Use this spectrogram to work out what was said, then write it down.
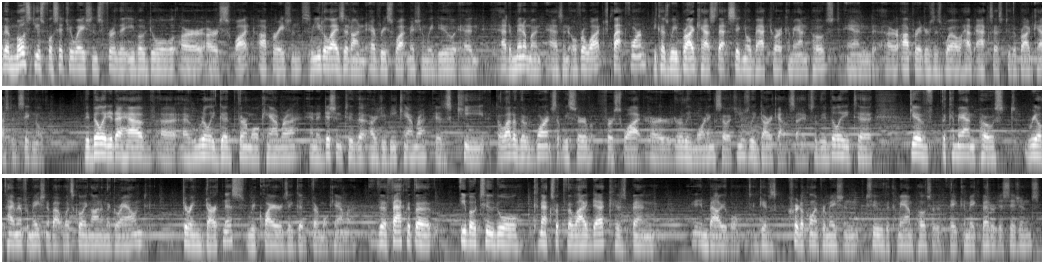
The most useful situations for the Evo Dual are our SWAT operations. We utilize it on every SWAT mission we do and at a minimum as an overwatch platform because we broadcast that signal back to our command post and our operators as well have access to the broadcasted signal. The ability to have a, a, really good thermal camera in addition to the RGB camera is key. A lot of the warrants that we serve for SWAT are early morning, so it's usually dark outside. So the ability to give the command post real-time information about what's going on in the ground during darkness requires a good thermal camera. The fact that the Evo 2 Dual connects with the live deck has been invaluable. It gives critical information to the command post so that they can make better decisions.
